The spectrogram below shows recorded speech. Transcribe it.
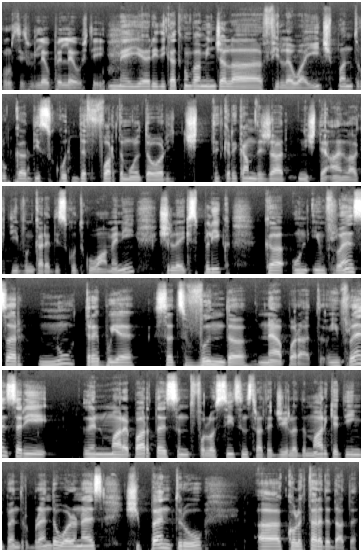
cum se spune, leu pe leu, știi? Mi-ai ridicat cumva mingea la fileu aici pentru că discut de foarte multe ori și cred că am deja niște ani la activ în care discut cu oamenii și le explic că un influencer nu trebuie să-ți vândă neapărat. Influencerii în mare parte sunt folosiți în strategiile de marketing pentru brand awareness și pentru uh, colectarea de date.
